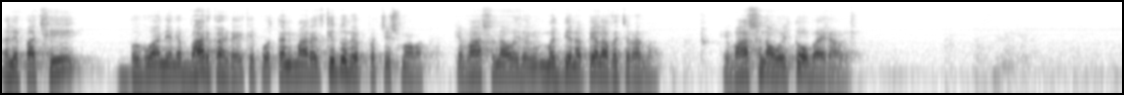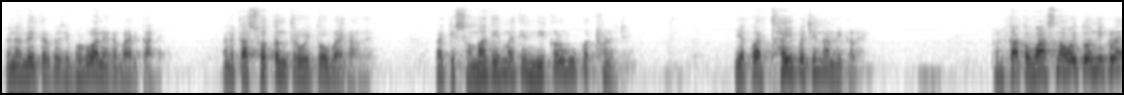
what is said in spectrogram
અને પાછી ભગવાન એને બહાર કાઢે કે પોતાની મહારાજ કીધું ને પચીસમાં કે વાસના હોય મધ્યના પહેલા વચરામાં કે વાસના હોય તો બહાર આવે. અને નહીતર પછી ભગવાન એને બહાર કાઢે. અને કાં સ્વતંત્ર હોય તો બહાર આવે. બાકી સમાધિમાંથી નીકળવું કઠણ છે. એકવાર થઈ પછી ના નીકળાય પણ કાં તો વાસના હોય તો નીકળે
